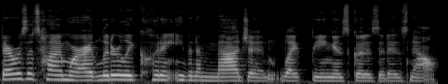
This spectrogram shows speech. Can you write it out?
there was a time where I literally couldn't even imagine life being as good as it is now.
